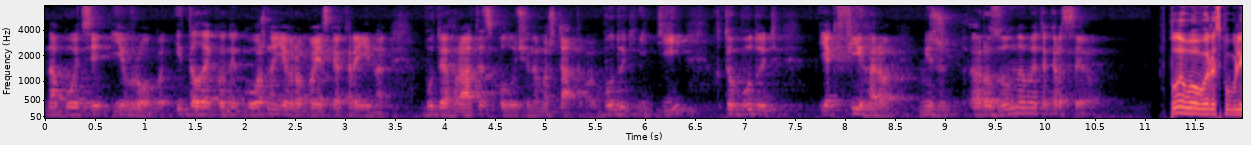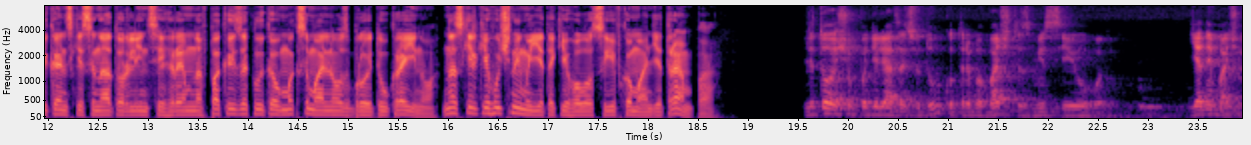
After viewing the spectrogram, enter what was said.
на боці Європи. І далеко не кожна європейська країна буде грати з Сполученими Штатами. Будуть і ті, хто будуть як фігаро між розумними та красивими. Впливовий республіканський сенатор Лінсі Грем навпаки закликав максимально озброїти Україну. Наскільки гучними є такі голоси в команді Трампа? Для того, щоб поділяти цю думку, треба бачити зміст цієї угоди. Я не бачив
